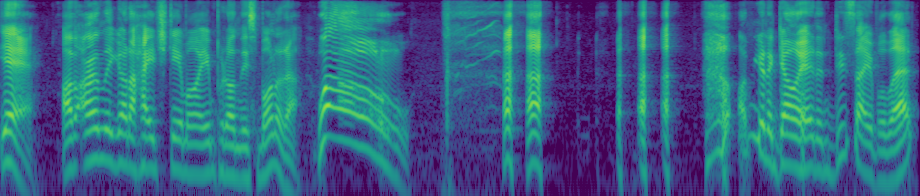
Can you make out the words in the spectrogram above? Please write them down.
Yeah, I've only got a HDMI input on this monitor. Whoa! I'm going to go ahead and disable that.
